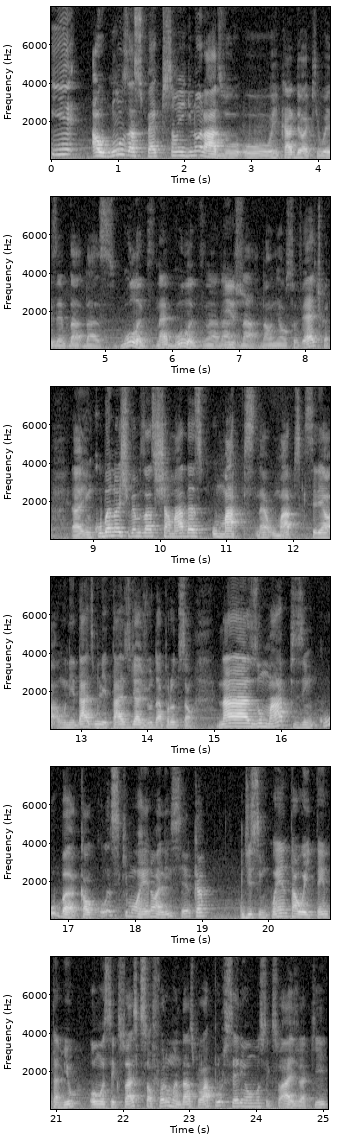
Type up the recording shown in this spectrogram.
e alguns aspectos são ignorados. O, o Ricardo deu aqui o exemplo da- das gulags, né? Gulags na, na, na- na União Soviética. Ah, em Cuba nós tivemos as chamadas UMAPs, né? UMAPs que seriam Unidades Militares de Ajuda à Produção. Nas UMAPs em Cuba, calcula-se que morreram ali cerca de 50 a 80 mil homossexuais que só foram mandados para lá por serem homossexuais, já que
